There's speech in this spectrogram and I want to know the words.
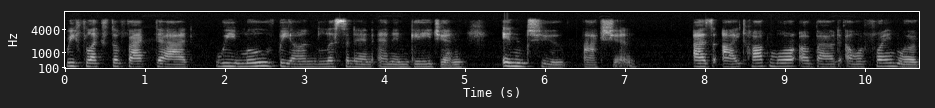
reflects the fact that we move beyond listening and engaging into action. As I talk more about our framework,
